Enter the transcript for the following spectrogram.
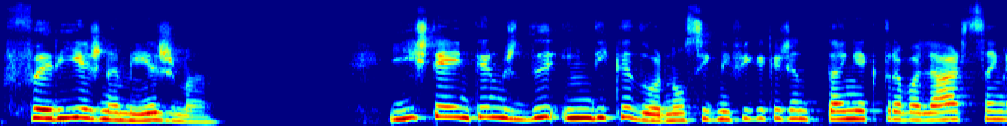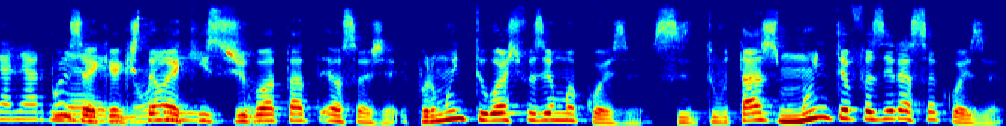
farias na mesma? E isto é em termos de indicador, não significa que a gente tenha que trabalhar sem ganhar dinheiro. Pois é, que a questão é, que isso esgota, ou seja, por muito que tu gostes de fazer uma coisa, se tu estás muito a fazer essa coisa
